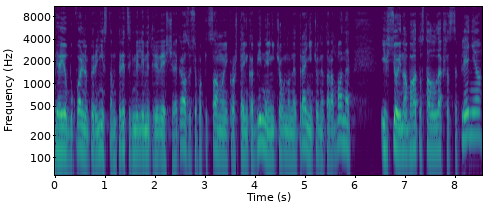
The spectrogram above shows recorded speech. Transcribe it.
Я його буквально переніс там 30 мм вище. Якраз ось під самої кронштейн кабіни, нічого воно не тре, нічого не тарабане. І все, і набагато стало легше сцеплення.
